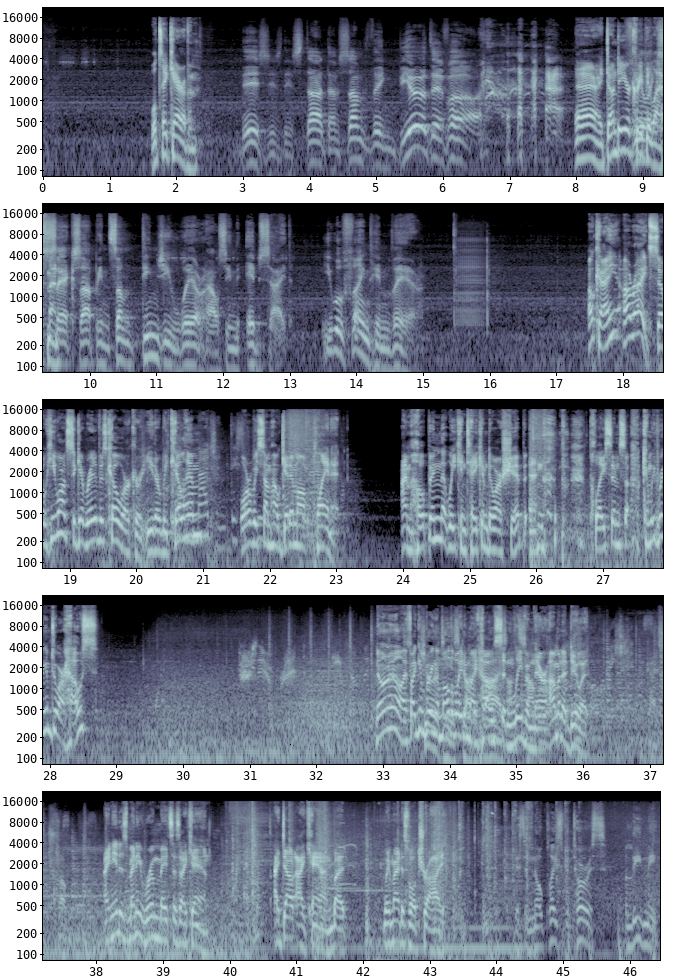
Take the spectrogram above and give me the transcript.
We'll take care of him. This is the start of something beautiful. Alright, don't do your creepy Felix laugh, man. sacks up in some dingy warehouse in Ebbside. You will find him there. Okay, alright. So he wants to get rid of his coworker. Either we kill him or we somehow get him off planet. I'm hoping that we can take him to our ship and place him so Can we bring him to our house? No, no, no. If I can bring him all the way to my house and leave him there, I'm gonna do it. I need as many roommates as I can. I doubt I can, but we might as well try. This is no place for tourists. Believe me.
